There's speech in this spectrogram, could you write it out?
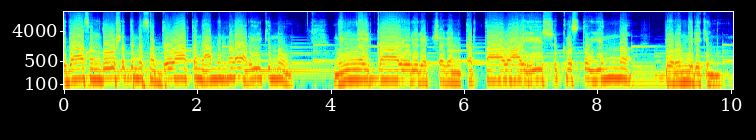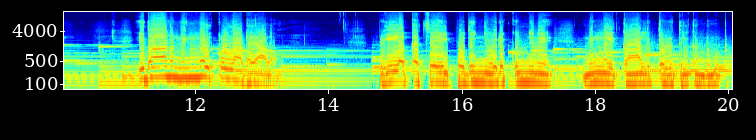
ഇതാ സന്തോഷത്തിന്റെ സദ്വാർത്ത ഞാൻ നിങ്ങളെ അറിയിക്കുന്നു. നിങ്ങൾക്കായി ഒരു രക്ഷകൻ കർത്താവായ യേശു ക്രിസ്തു ഇന്ന് പിറന്നിരിക്കുന്നു. ഇതാണ് നിങ്ങൾക്കുള്ള അടയാളം. പിള്ളക്കച്ചയിൽ പൊതിഞ്ഞ ഒരു കുഞ്ഞിനെ നിങ്ങൾ കാലിത്തൊഴുത്തിൽ കണ്ടുമുട്ടും.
